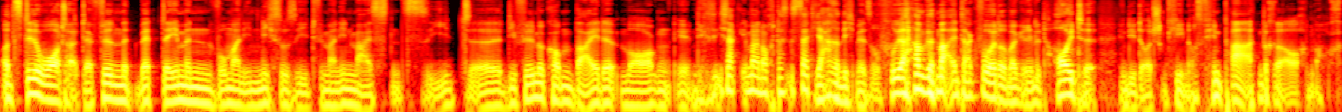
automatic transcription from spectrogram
Und Stillwater, der Film mit Matt Damon, wo man ihn nicht so sieht, wie man ihn meistens sieht. Äh, die Filme kommen beide morgen. In, ich sag immer noch, das ist seit Jahren nicht mehr so. Früher haben wir mal einen Tag vorher darüber geredet, heute in die deutschen Kinos, wie ein paar andere auch noch.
